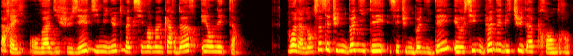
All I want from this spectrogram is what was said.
pareil, on va diffuser 10 minutes, maximum un quart d'heure et on éteint. Voilà, donc ça c'est une bonne idée, c'est une bonne idée et aussi une bonne habitude à prendre.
